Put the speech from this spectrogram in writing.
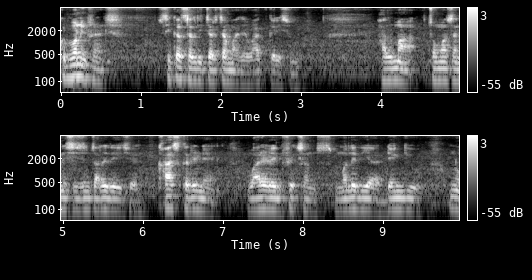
ગુડ મોર્નિંગ ફ્રેન્ડ્સ સિકલ સેલની ચર્ચામાં આજે વાત કરીશું. હાલમાં ચોમાસાની સિઝન ચાલી રહી છે. ખાસ કરીને વાયરલ ઇન્ફેક્શન્સ મલેરિયા ડેન્ગ્યુનો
